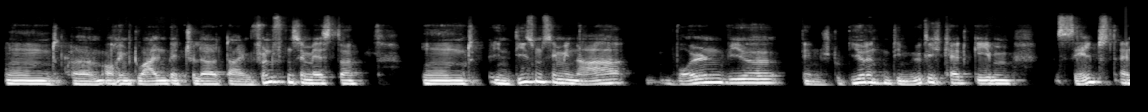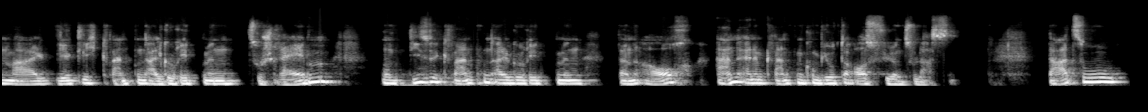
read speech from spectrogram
und ähm, auch im dualen Bachelor da im fünften Semester. Und in diesem Seminar wollen wir den Studierenden die Möglichkeit geben, selbst einmal wirklich Quantenalgorithmen zu schreiben und diese Quantenalgorithmen dann auch an einem Quantencomputer ausführen zu lassen. Dazu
